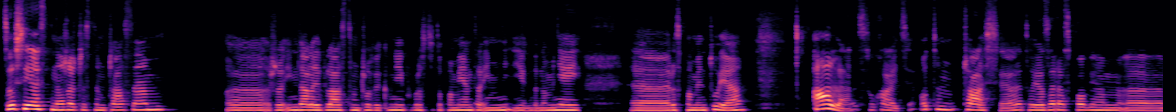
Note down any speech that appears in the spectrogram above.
Coś jest na rzeczy z tym czasem, że im dalej w las, tym człowiek mniej po prostu to pamięta i jakby no mniej e, rozpamiętuje. Ale słuchajcie, o tym czasie to ja zaraz powiem e,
